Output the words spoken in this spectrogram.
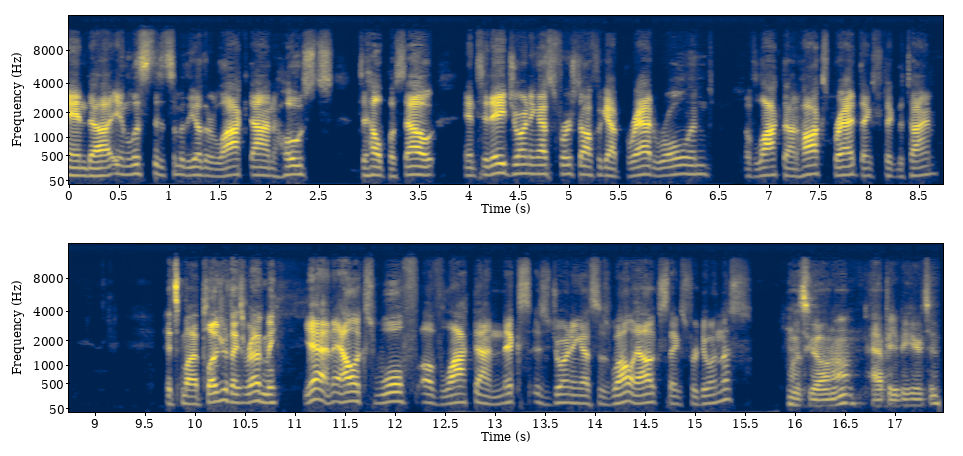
and uh, enlisted some of the other Locked On hosts to help us out. And today, joining us, first off, we got Brad Rowland of Locked On Hawks. Brad, thanks for taking the time. It's my pleasure. Thanks for having me. Yeah, and Alex Wolf of Locked On Knicks is joining us as well. Alex, thanks for doing this. What's going on? Happy to be here too.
